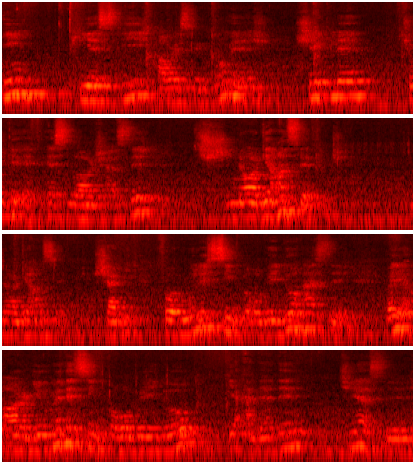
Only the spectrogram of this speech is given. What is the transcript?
این PSD power spectrum ش شکل چون که s large هستش ناگهان صفر میشه. ناگهان صفر. شبیه فرمولش sinc به قوه دو هستش. ولی argument sinc به قوه دو یه عدد چی هستش؟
